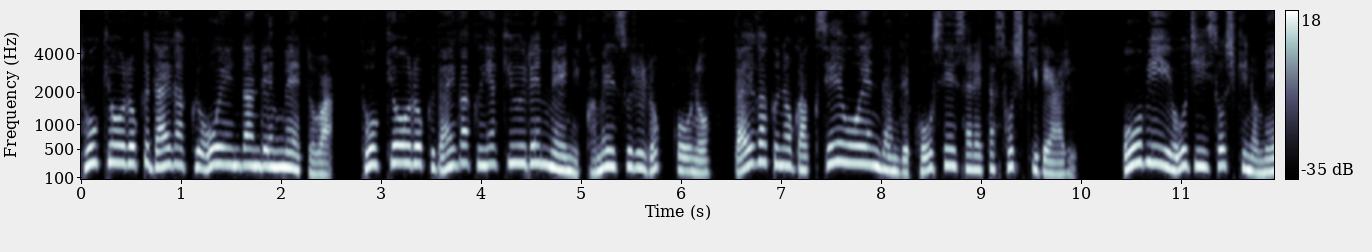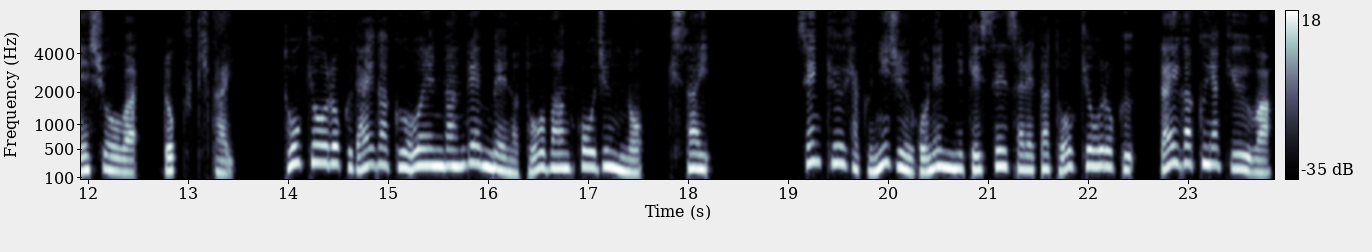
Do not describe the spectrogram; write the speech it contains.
東京六大学応援団連盟とは、東京六大学野球連盟に加盟する6校の大学の学生応援団で構成された組織である。OBOG 組織の名称は、6機会。東京六大学応援団連盟の当番校順の記載。1925年に結成された東京六大学野球は、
